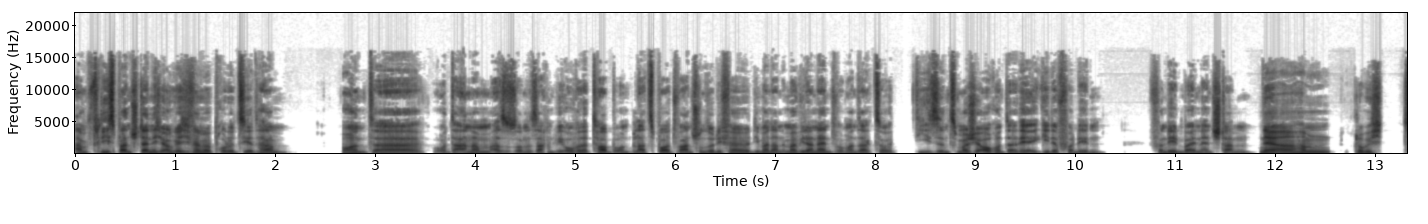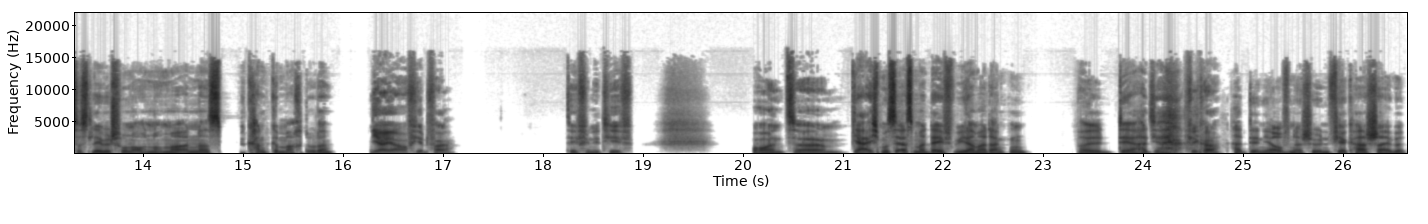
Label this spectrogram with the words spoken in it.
am Fließband ständig irgendwelche Filme produziert haben. Und äh, unter anderem, also so eine Sachen wie Over the Top und Bloodsport waren schon so die Filme, die man dann immer wieder nennt, wo man sagt, so, die sind zum Beispiel auch unter der Ägide von den, von den beiden entstanden. Ja, haben, glaube ich, das Label schon auch nochmal anders bekannt gemacht, oder? Ja, ja, auf jeden Fall. Definitiv. Und ähm, Ja, ich muss erstmal Dave wieder mal danken, weil der hat ja 4K. hat den ja auf einer schönen 4K-Scheibe.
